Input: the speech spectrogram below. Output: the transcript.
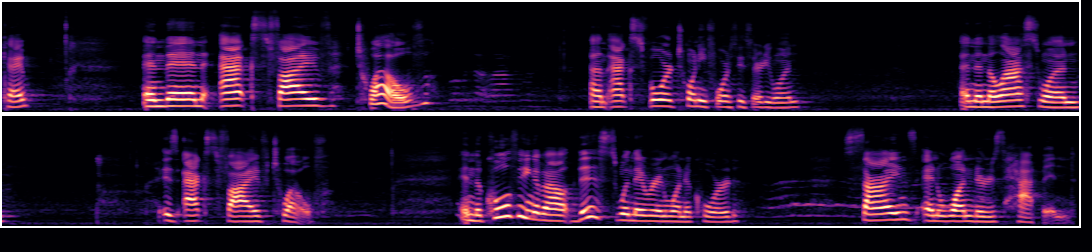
Okay? And then Acts 5 12. Um, Acts 4 24 through 31. And then the last one is Acts 5 12. And the cool thing about this, when they were in one accord, signs and wonders happened,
